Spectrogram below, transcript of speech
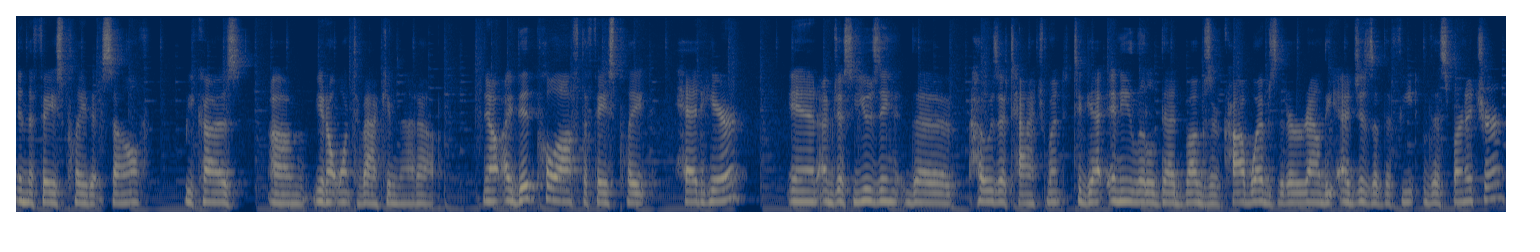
in the faceplate itself because um, you don't want to vacuum that up. Now I did pull off the faceplate head here and I'm just using the hose attachment to get any little dead bugs or cobwebs that are around the edges of the feet of this furniture.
